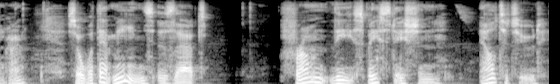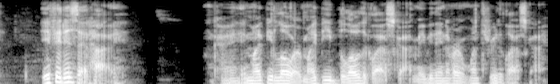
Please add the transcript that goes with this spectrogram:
Okay, so what that means is that from the space station altitude, if it is that high, okay, it might be lower, it might be below the glass sky. Maybe they never went through the glass sky,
